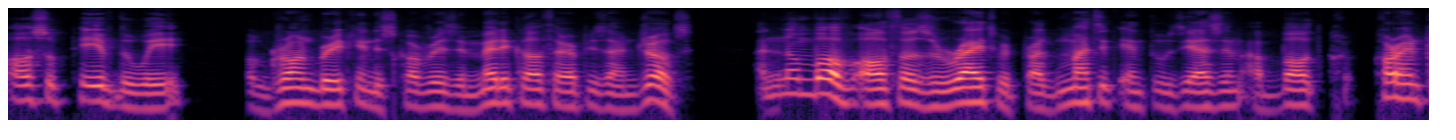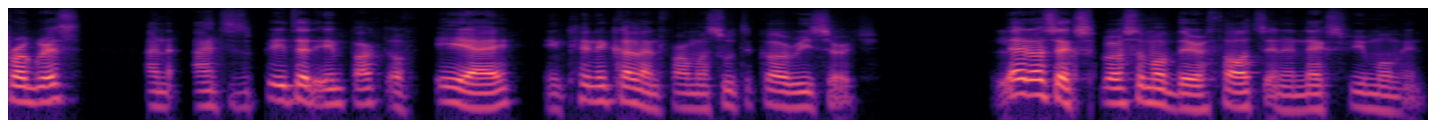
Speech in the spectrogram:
also pave the way for groundbreaking discoveries in medical therapies and drugs. A number of authors write with pragmatic enthusiasm about current progress and anticipated impact of AI in clinical and pharmaceutical research. Let us explore some of their thoughts in the next few moments.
